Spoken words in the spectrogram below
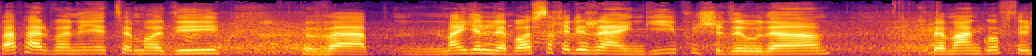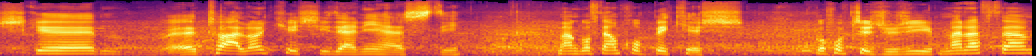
و پروانه اعتمادی و من یه لباس خیلی رنگی پوشیده بودم. به من گفتش که تو الان کشیدنی هستی. من گفتم خب بکش. گفت خب چجوری من رفتم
